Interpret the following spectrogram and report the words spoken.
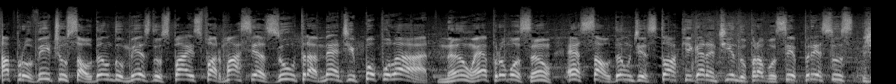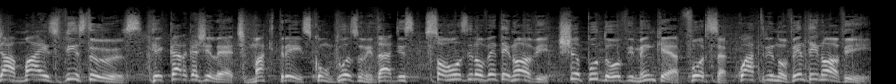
Aproveite o saldão do mês dos pais Farmácias Ultramed Popular. Não é promoção, é saldão de estoque garantindo para você preços jamais vistos. Recarga Gillette Mac 3 com duas unidades, só 11,99. Shampoo Dove Men Care Força 4,99.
